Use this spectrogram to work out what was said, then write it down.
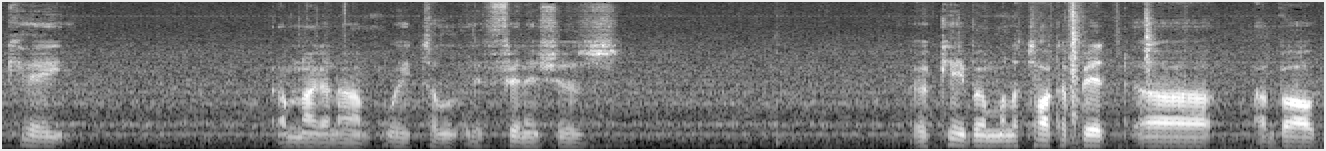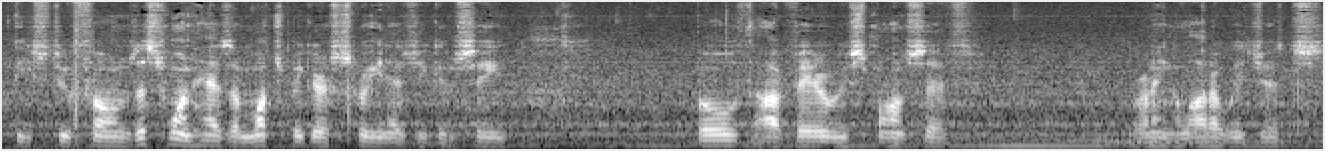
Okay. I'm not gonna wait till it finishes okay but I'm gonna talk a bit uh, about these two phones. This one has a much bigger screen as you can see. Both are very responsive running a lot of widgets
